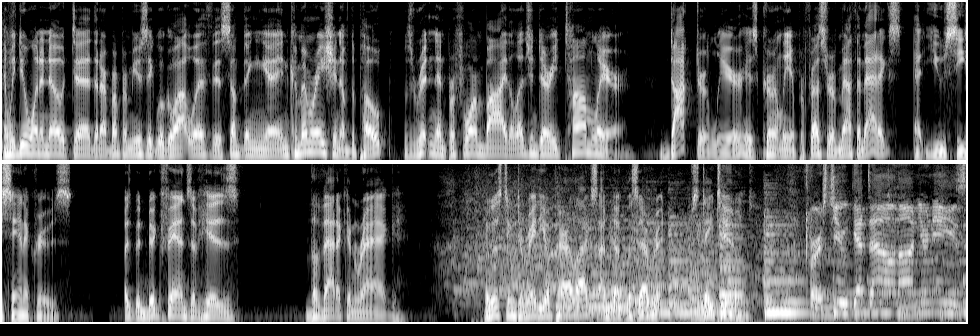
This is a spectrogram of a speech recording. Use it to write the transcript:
And we do want to note uh, that our bumper music we'll go out with is something uh, in commemoration of the Pope. It was written and performed by the legendary Tom Lehrer. Dr. Lehrer is currently a professor of mathematics at UC Santa Cruz. Has been big fans of his The Vatican Rag. You're listening to Radio Parallax. I'm Douglas Everett. Stay tuned. First you get down on your knees,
